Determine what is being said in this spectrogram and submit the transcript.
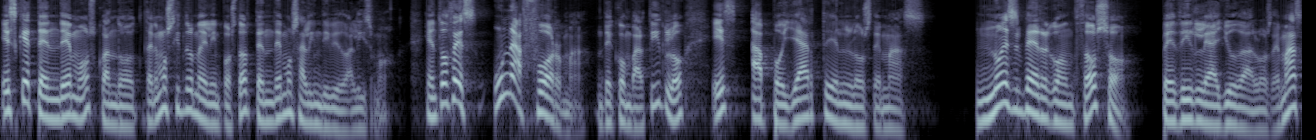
es que tendemos, cuando tenemos síndrome del impostor, tendemos al individualismo. Entonces, una forma de combatirlo es apoyarte en los demás. No es vergonzoso pedirle ayuda a los demás,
